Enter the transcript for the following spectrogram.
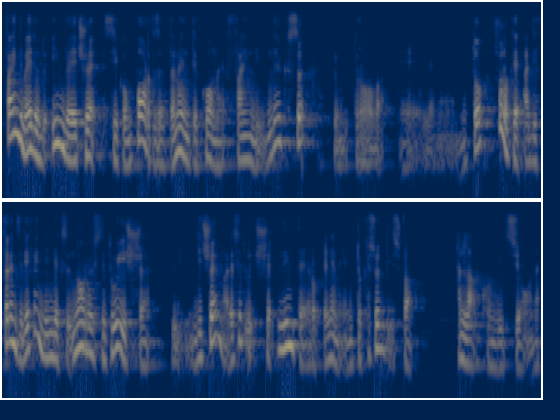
Find method invece si comporta esattamente come findIndex, quindi trova elemento, solo che a differenza di findIndex non restituisce l'indice, ma restituisce l'intero elemento che soddisfa la condizione.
